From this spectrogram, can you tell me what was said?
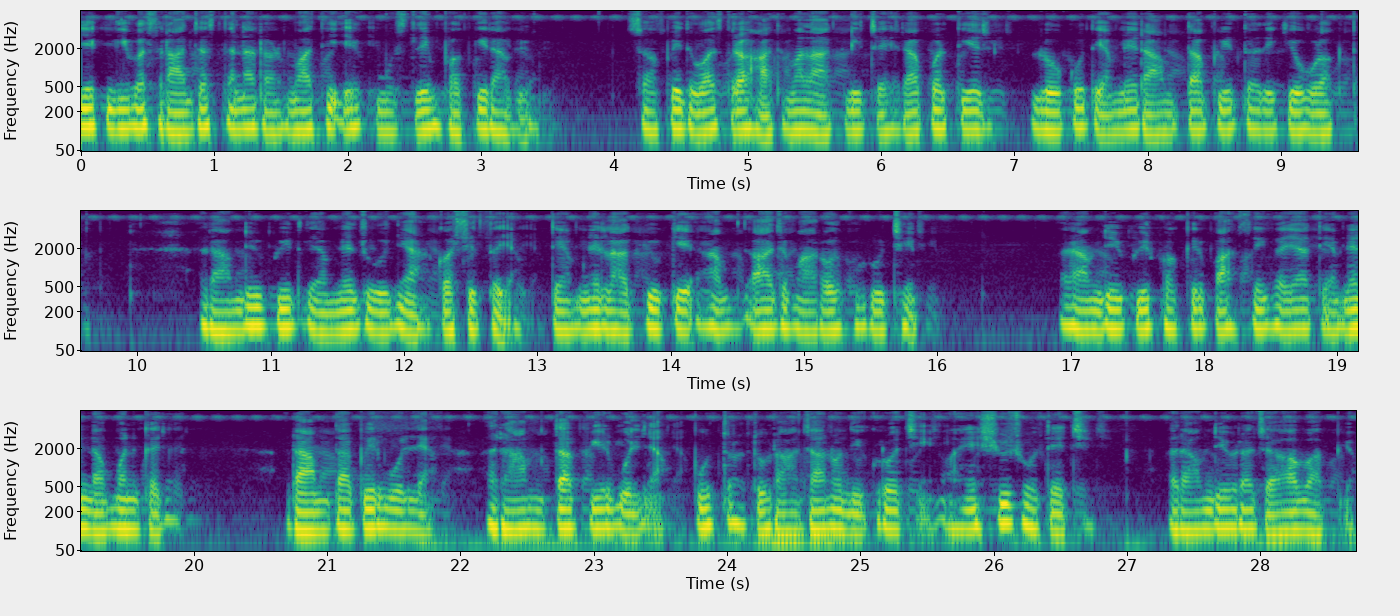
એક દિવસ રાજસ્થાનના રણમાંથી એક મુસ્લિમ ફકીર આવ્યો. સફેદ વસ્ત્ર હાથમાં લાકડી ચહેરા પર તેજ લોકો તેમને રામતા પીર તરીકે ઓળખતા. રામદેવ પીર તેમને જોઈને આકર્ષિત થયા. તેમને લાગ્યું કે આમ, આ જ મારો ગુરુ છે. રામદેવ પીર ફકીર પાસે ગયા, તેમને નમન કર્યા. રામતા પીર બોલ્યા, રામતા પીર બોલ્યા, પુત્ર, તું રાજાનો દીકરો છે, અહીં શું શોધે છે? રામદેવરા જવાબ આપ્યો,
